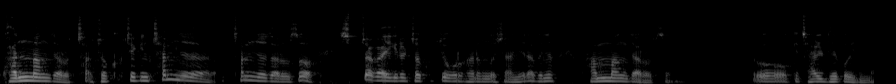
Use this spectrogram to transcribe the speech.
관망자로 차, 적극적인 참여자, 참여자로서 십자가의 길을 적극적으로 가는 것이 아니라 그냥 관망자로서 이렇게 잘 되고 있나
